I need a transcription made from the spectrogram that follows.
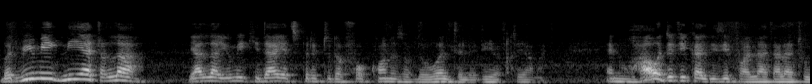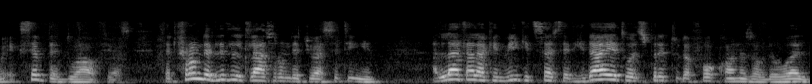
But we make niyat Allah. Ya Allah, you make hidayat spread to the four corners of the world till the day of Qiyamah. And how difficult is it for Allah Ta'ala to accept that dua of yours? That from that little classroom that you are sitting in, Allah Ta'ala can make it such that hidayat will spread to the four corners of the world.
